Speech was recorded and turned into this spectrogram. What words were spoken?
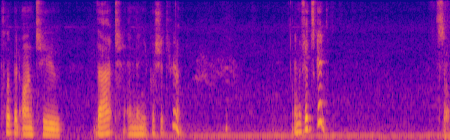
clip it onto that and then you push it through and it fits good so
